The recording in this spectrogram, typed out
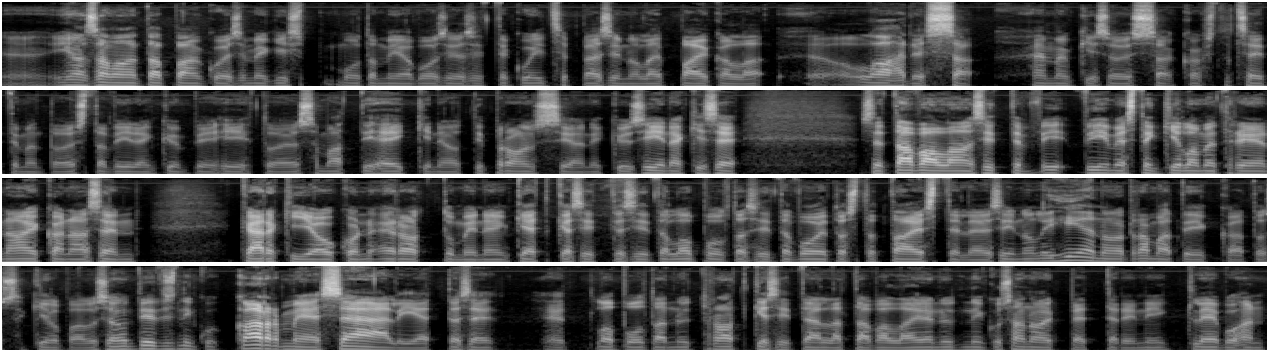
eh, ihan samaan tapaan kuin esimerkiksi muutamia vuosia sitten, kun itse pääsin olemaan paikalla eh, Lahdessa MM-kisoissa 2017 50 hiihtoa, jossa Matti Heikkinen otti pronssia, niin kyllä siinäkin se, se tavallaan sitten vi, viimeisten kilometrien aikana sen kärkijoukon erottuminen, ketkä sitten siitä lopulta siitä voitosta taistelee. Siinä oli hienoa dramatiikkaa tuossa kilpailussa. Se on tietysti niin kuin karmea sääli, että se että lopulta nyt ratkesi tällä tavalla. Ja nyt niin kuin sanoit Petteri, niin Klebuhan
